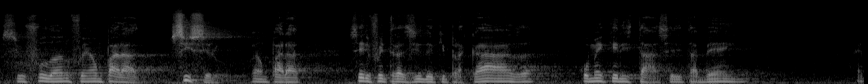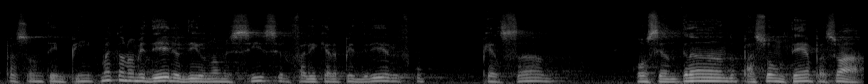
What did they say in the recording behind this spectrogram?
se o fulano foi amparado. Cícero foi amparado. Se ele foi trazido aqui para casa, como é que ele está, se ele está bem. Aí passou um tempinho, como é que é o nome dele? Eu dei o nome Cícero, falei que era pedreiro, ficou pensando, concentrando, passou um tempo, assim, ah,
